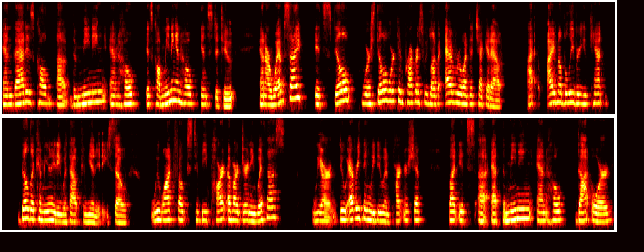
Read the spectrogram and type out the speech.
And that is called uh, the Meaning and Hope. It's called Meaning and Hope Institute. And our website, it's still, we're still a work in progress. We'd love everyone to check it out. I, I'm a believer you can't build a community without community. So we want folks to be part of our journey with us. We are do everything we do in partnership but it's uh, at the meaningandhope.org.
